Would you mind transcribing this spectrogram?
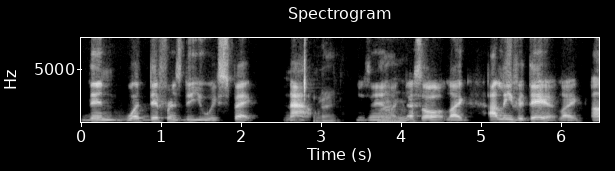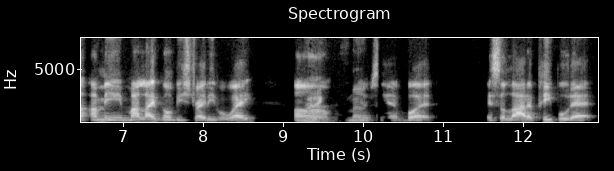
then what difference do you expect now? right. You know what I'm saying? Like Mhm. that's all. Like I leave it there. Like I, I mean, my life gonna be straight either way. Um, Right. you know what I'm saying? But it's a lot of people that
